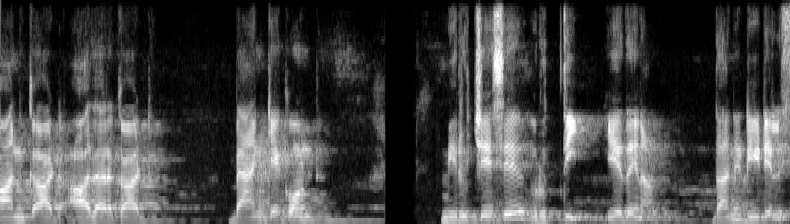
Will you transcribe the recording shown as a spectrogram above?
pan card Aadhaar card bank account. మీరు చేసే వృత్తి ఏదైనా దాని డీటెయిల్స్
